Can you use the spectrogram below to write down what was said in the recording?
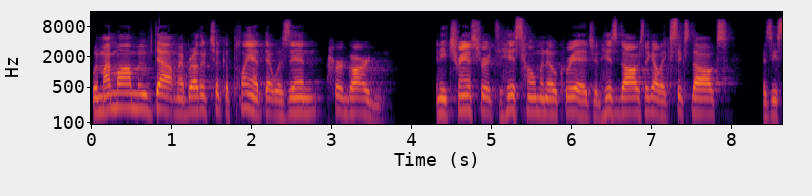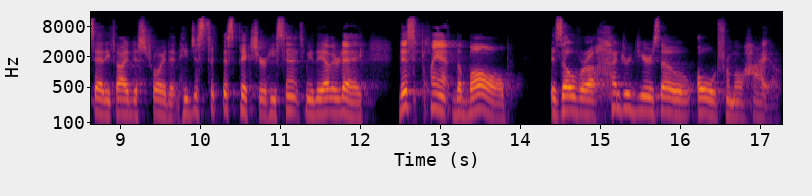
When my mom moved out, my brother took a plant that was in her garden and he transferred it to his home in Oak Ridge. And his dogs, they got like six dogs. As he said, he thought I destroyed it. He just took this picture. He sent it to me the other day. This plant, the bulb, is over a hundred years old from Ohio.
